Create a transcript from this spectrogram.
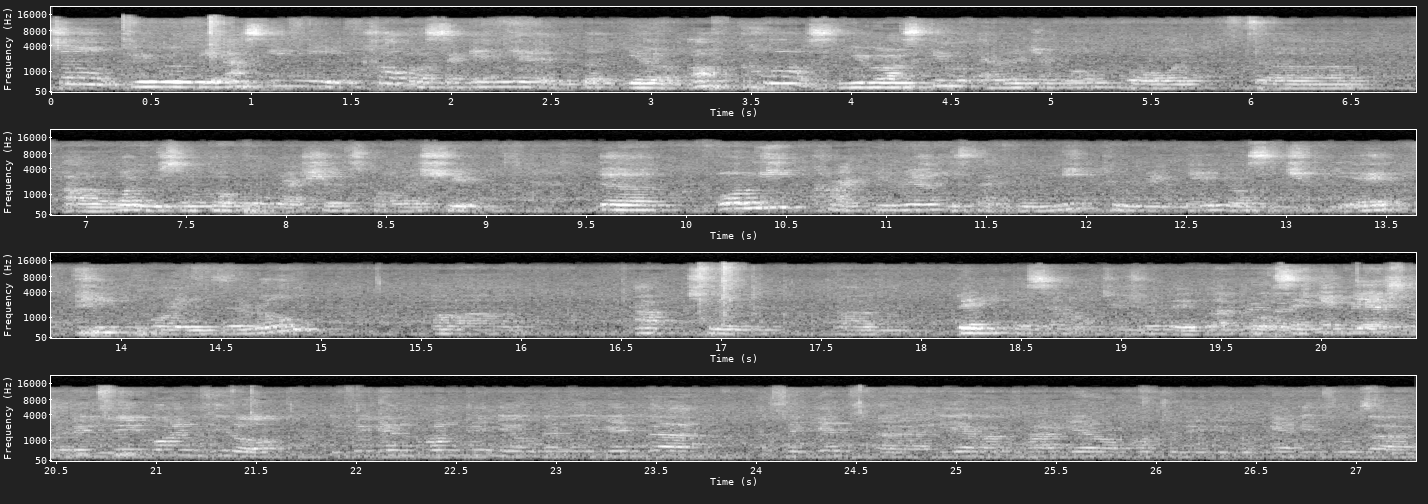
so you will be asking me, how about second year and third year? Of course, you are still eligible for the uh, what we so call progression scholarship. The only criteria is that you need to remain your CGPA 3.0 uh, up to um, 20% of tuition waiver the second year. Should be three point zero. If you can continue, then you get the second uh, year and third year opportunity to get into the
